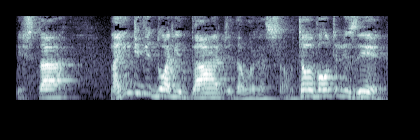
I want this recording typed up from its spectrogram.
está na individualidade da oração. Então eu volto a dizer,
